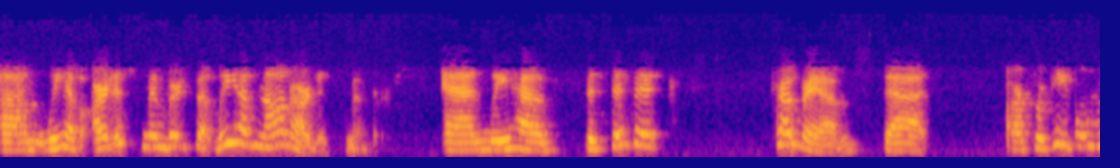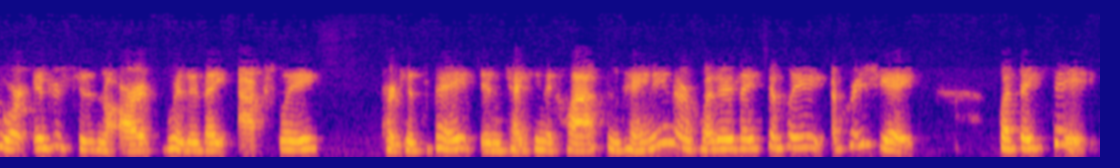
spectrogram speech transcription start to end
Um, we have artist members, but we have non artist members, and we have specific programs that are for people who are interested in art, whether they actually participate in taking a class in painting or whether they simply appreciate what they see.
